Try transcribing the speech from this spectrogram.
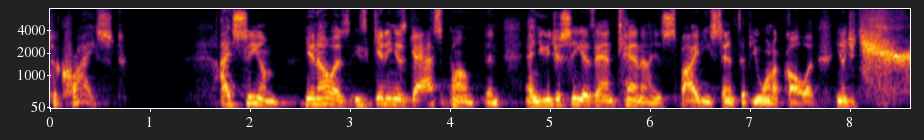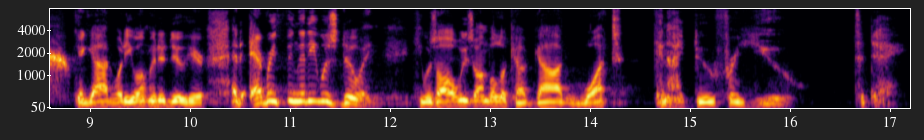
to Christ. I'd see him, you know, as he's getting his gas pumped and, and you just see his antenna, his spidey sense, if you want to call it, you know, just, okay, God, what do you want me to do here? And everything that he was doing, he was always on the lookout. God, what can I do for you today?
